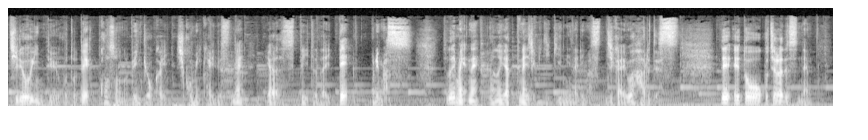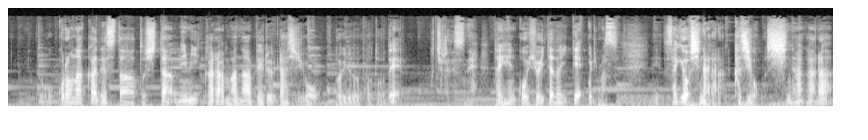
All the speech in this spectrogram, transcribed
治療院ということで酵素の勉強会仕込み会ですねやらせていただいております。ただいまねあのやってない時期になります。次回は春です。でえっ、とこちらですね。コロナ禍でスタートした耳から学べるラジオということでちらですね。大変好評いただいております、えーと作業をしながら家事をしながら、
